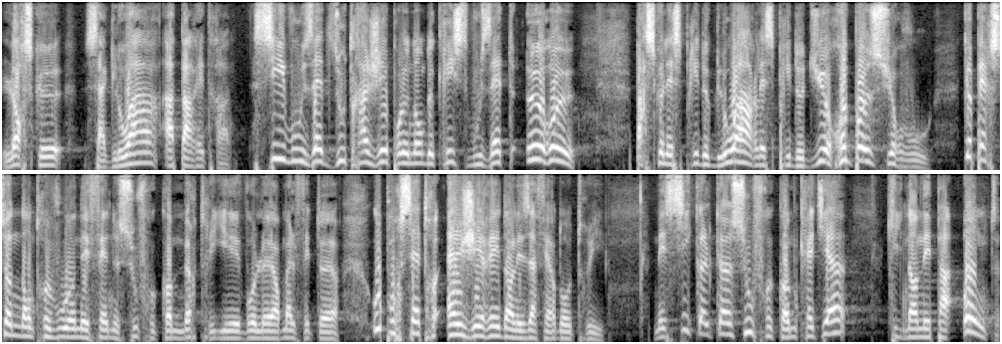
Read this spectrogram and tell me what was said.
lorsque sa gloire apparaîtra. Si vous êtes outragés pour le nom de Christ, vous êtes heureux, parce que l'Esprit de gloire, l'Esprit de Dieu repose sur vous. Que personne d'entre vous, en effet, ne souffre comme meurtrier, voleur, malfaiteur, ou pour s'être ingéré dans les affaires d'autrui. Mais si quelqu'un souffre comme chrétien, qu'il n'en ait pas honte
